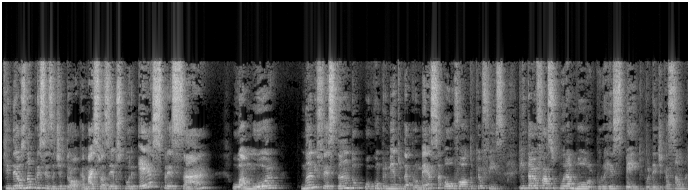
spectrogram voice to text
que Deus não precisa de troca, mas fazemos por expressar o amor, manifestando o cumprimento da promessa ou o voto que eu fiz. Então eu faço por amor, por respeito, por dedicação,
